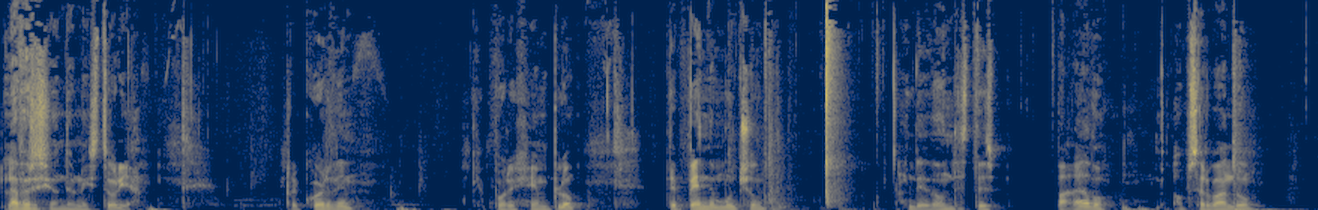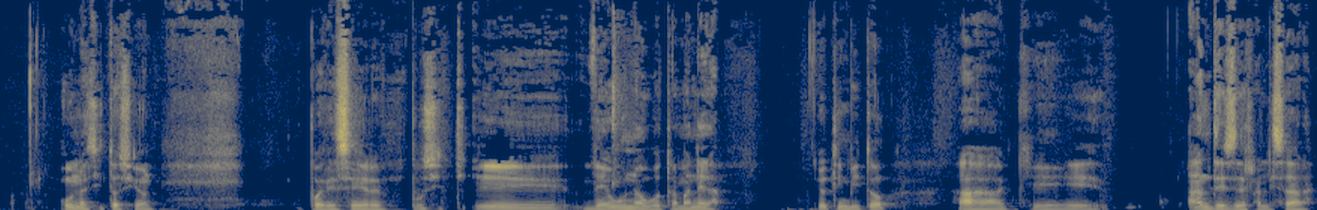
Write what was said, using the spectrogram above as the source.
la versión de una historia. Recuerden que, por ejemplo, depende mucho de dónde estés parado observando una situación. Puede ser eh, de una u otra manera. Yo te invito a que antes de realizar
